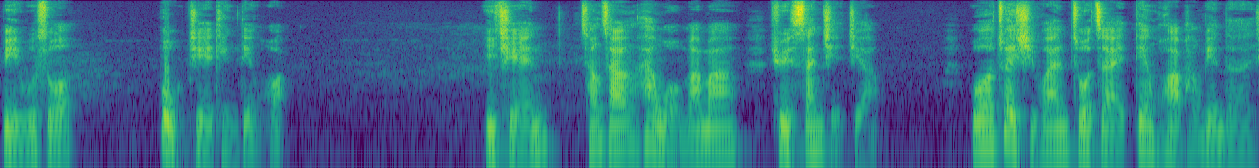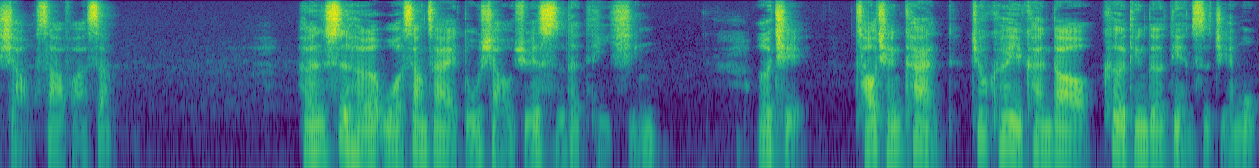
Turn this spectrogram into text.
比如说不接听电话。以前常常和我妈妈去三姐家，我最喜欢坐在电话旁边的小沙发上，很适合我尚在读小学时的体型，而且朝前看就可以看到客厅的电视节目。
